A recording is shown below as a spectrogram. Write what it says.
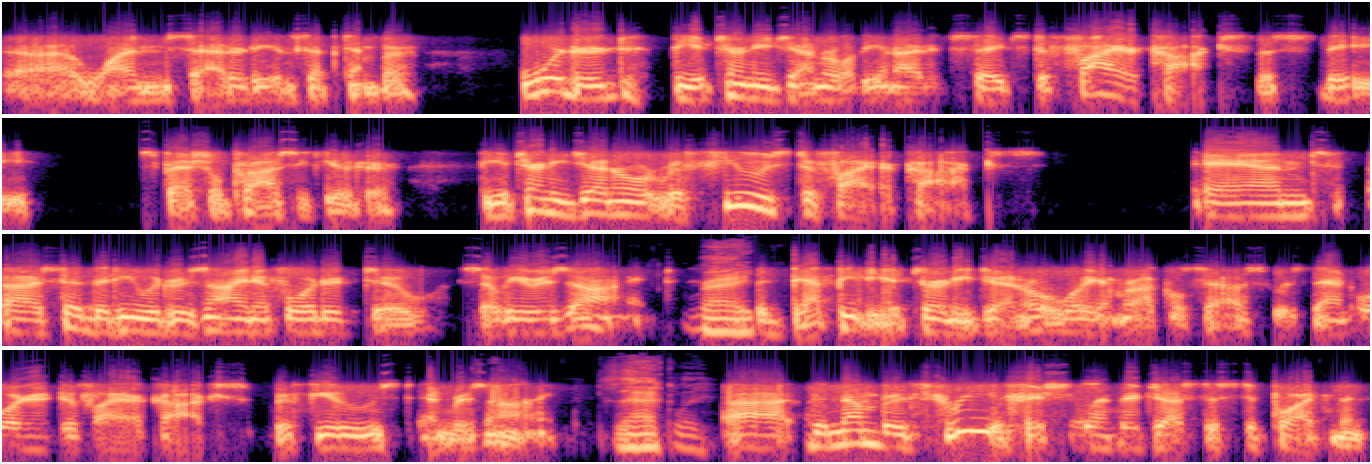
uh, one Saturday in September, ordered the Attorney General of the United States to fire Cox, this, the special prosecutor. The Attorney General refused to fire Cox and uh, said that he would resign if ordered to. So he resigned. Right. The Deputy Attorney General, William Ruckelshaus, was then ordered to fire Cox, refused, and resigned. Exactly. Uh, the number three official in the Justice Department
